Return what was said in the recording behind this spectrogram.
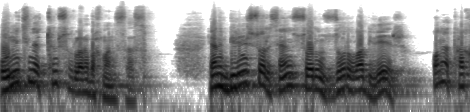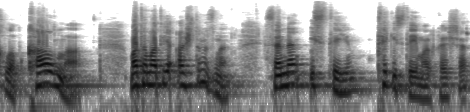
Onun için de tüm sorulara bakmanız lazım. Yani birinci soru senin sorun zor olabilir. Ona takılıp kalma. Matematiği açtınız mı? Senden isteğim, tek isteğim arkadaşlar.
